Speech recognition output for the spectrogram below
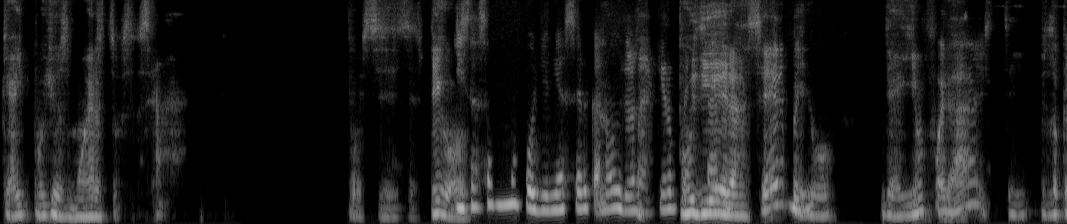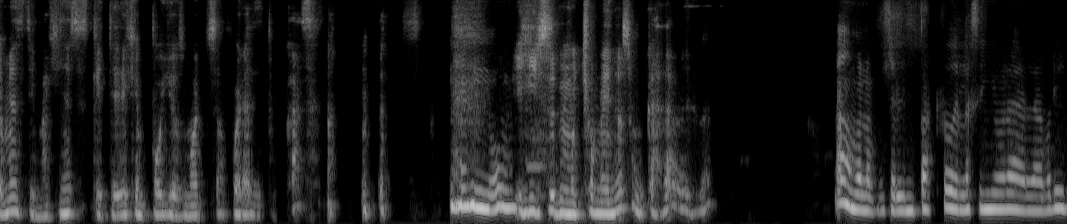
que hay pollos muertos? O sea, pues digo. Quizás hay una pollería cerca, ¿no? Yo, quiero pudiera ser, pero de ahí en fuera, este, pues lo que menos te imaginas es que te dejen pollos muertos afuera de tu casa. no. Y mucho menos un cadáver, ¿verdad? No, bueno, pues el impacto de la señora al abrir,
